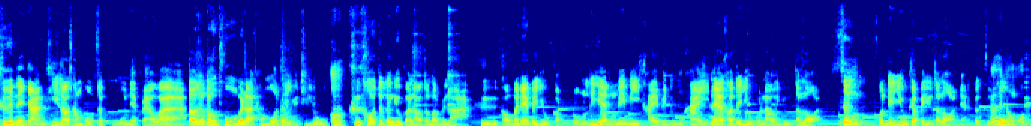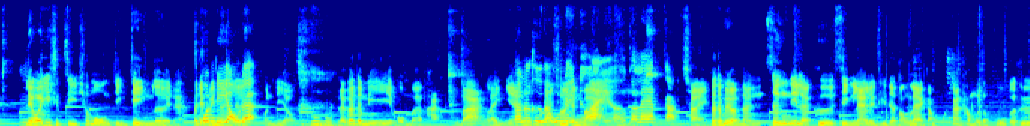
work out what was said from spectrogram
คือในการที่เราทำโฮมสกูลเนี่ยแปลว่าเราจะต้องทุ่มเวลาทั้งหมดเนี่ยอยู่ที่ลูก อืม คือเขาจะต้องอยู่กับเราตลอดเวลา คือเขาไม่ได้ไปอยู่กับโรงเรียนไม่มีใครไปดูให้ และเขาจะอยู่กับเราอยู่ตลอดซึ่งคนที่อยู่กับไปอยู่ตลอดเนี่ยก็คือก็คืออุ้หมนูเรียกว่า 24 ชั่วโมงจริง ๆ เลยนะ ไม่ได้คนไปไหนเดียวเลด้วยคนเดียว แล้วก็จะมีผมมาผัดบ้างอะไรเงี้ยตอนนั้นคือแบบอุ้มช่วยเหกันื่บ้าองยๆเออก็แลกกันใช่ก็จะเป็นแบบนั้น ซึ่งนี่แหละคือสิ่งแรกเลยที่จะต้องแลกกับการทำโฮมสกูลก็คือ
